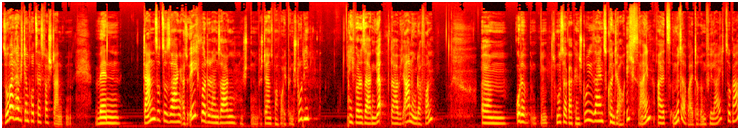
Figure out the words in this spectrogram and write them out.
Soweit habe ich den Prozess verstanden. Wenn dann sozusagen, also ich würde dann sagen, wir stellen uns mal vor, ich bin Studi. Ich würde sagen, ja, da habe ich Ahnung davon. Ähm, oder es muss ja gar kein Studi sein, es könnte ja auch ich sein, als Mitarbeiterin vielleicht sogar.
